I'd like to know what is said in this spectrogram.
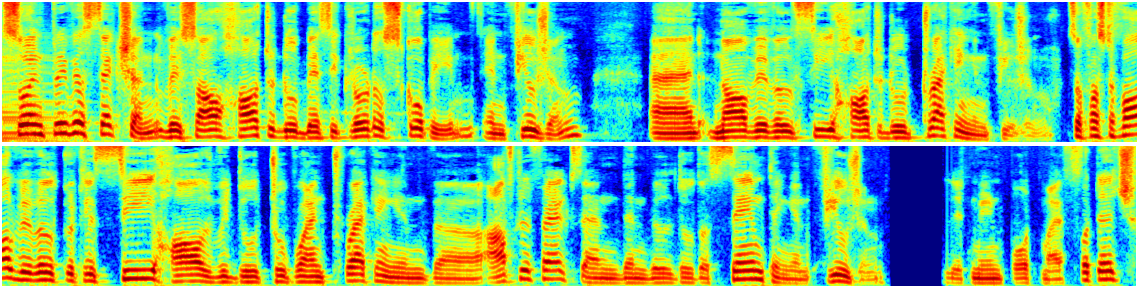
So in previous section, we saw how to do basic rotoscopy in Fusion. And now we will see how to do tracking in Fusion. So first of all, we will quickly see how we do two-point tracking in After Effects, and then we'll do the same thing in Fusion. Let me import my footage.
